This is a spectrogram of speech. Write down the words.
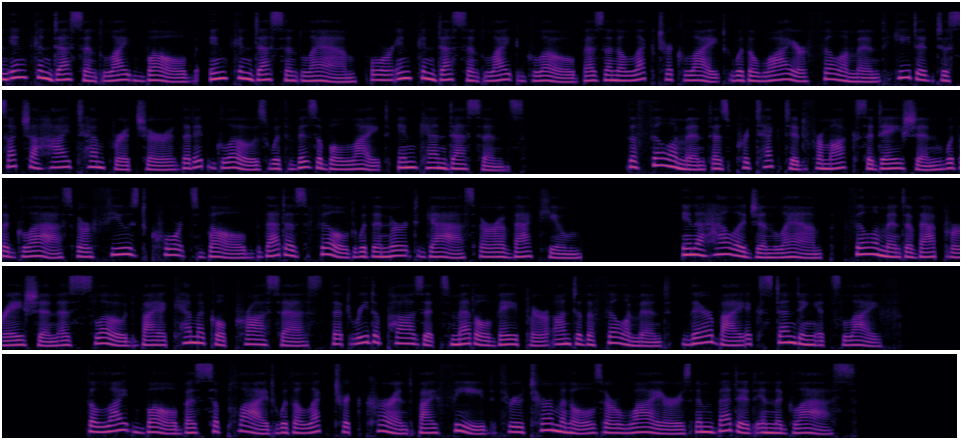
An incandescent light bulb, incandescent lamp or incandescent light globe is an electric light with a wire filament heated to such a high temperature that it glows with visible light incandescence. The filament is protected from oxidation with a glass or fused quartz bulb that is filled with inert gas or a vacuum. In a halogen lamp, filament evaporation is slowed by a chemical process that redeposits metal vapor onto the filament, thereby extending its life. The light bulb is supplied with electric current by feed through terminals or wires embedded in the glass.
